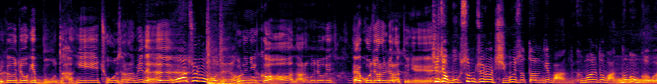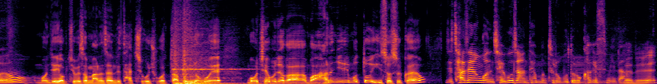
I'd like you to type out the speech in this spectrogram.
그러니까 그 저기 무당이 좋은 사람이네. 도와주는 거네요? 그러니까 나는 그 저기 해코자는 줄 알았더니. 진짜 목숨줄을 쥐고 있었다는 게그 말도 맞는 건가 봐요. 뭐 이제 옆집에서 많은 사람들이 다치고 죽었다 뭐 이런 거에 뭐 제보자가 뭐 아는 일이 뭐 또 있었을까요? 이제 자세한 거는 제보자한테 한번 들어보도록 하겠습니다. 네네.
